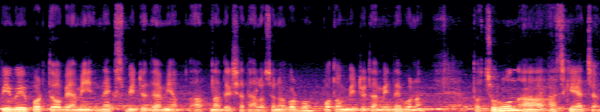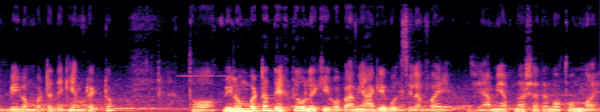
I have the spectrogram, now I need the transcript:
কীভাবে পড়তে হবে আমি নেক্সট ভিডিওতে আমি আপ- আপনাদের সাথে আলোচনা করব। প্রথম ভিডিওতে আমি দেবো না। তো চলুন আজকে আচ্ছা বিলম্বরটা দেখি আমরা একটু। তো বিলম্বরটা দেখতে হলে কী করবে? আমি আগে বলছিলাম, ভাই, যে আমি আপনার সাথে নতুন নয়।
